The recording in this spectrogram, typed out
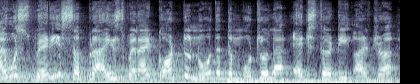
I was very surprised when I got to know that the Motorola Edge 30 Ultra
